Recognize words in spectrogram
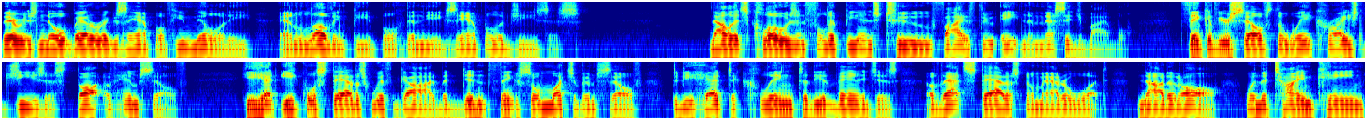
there is no better example of humility and loving people than the example of Jesus. Now let's close in Philippians 2 5 through 8 in the Message Bible. Think of yourselves the way Christ Jesus thought of himself. He had equal status with God, but didn't think so much of himself that he had to cling to the advantages of that status no matter what. Not at all. When the time came,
